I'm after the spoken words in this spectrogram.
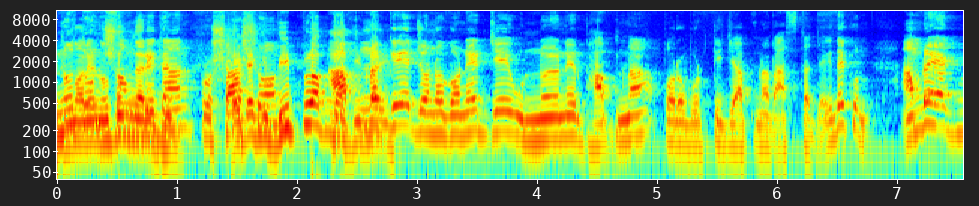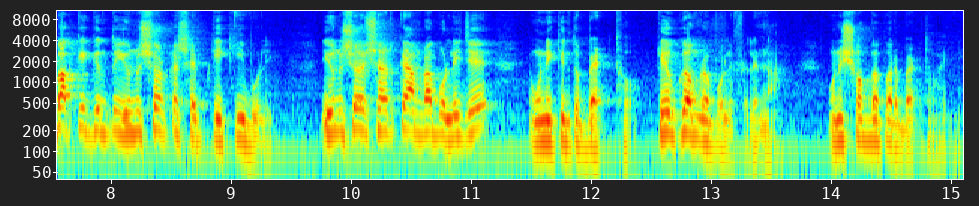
নতুন নতুন সংবিধান প্রশাসন বিপ্লব আপনাকে জনগণের যে উন্নয়নের ভাবনা পরবর্তী যে আপনার রাস্তা যায়। দেখুন আমরা এক বাক্যে কিন্তু ইউনুস সরকার সাহেবকে কি বলি? ইউনুস সরকারকে আমরা বলি যে উনি কিন্তু ব্যর্থ। কেউ কেউ আমরা বলে ফেলে না। উনি সব ব্যাপারে ব্যর্থ হয়নি।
